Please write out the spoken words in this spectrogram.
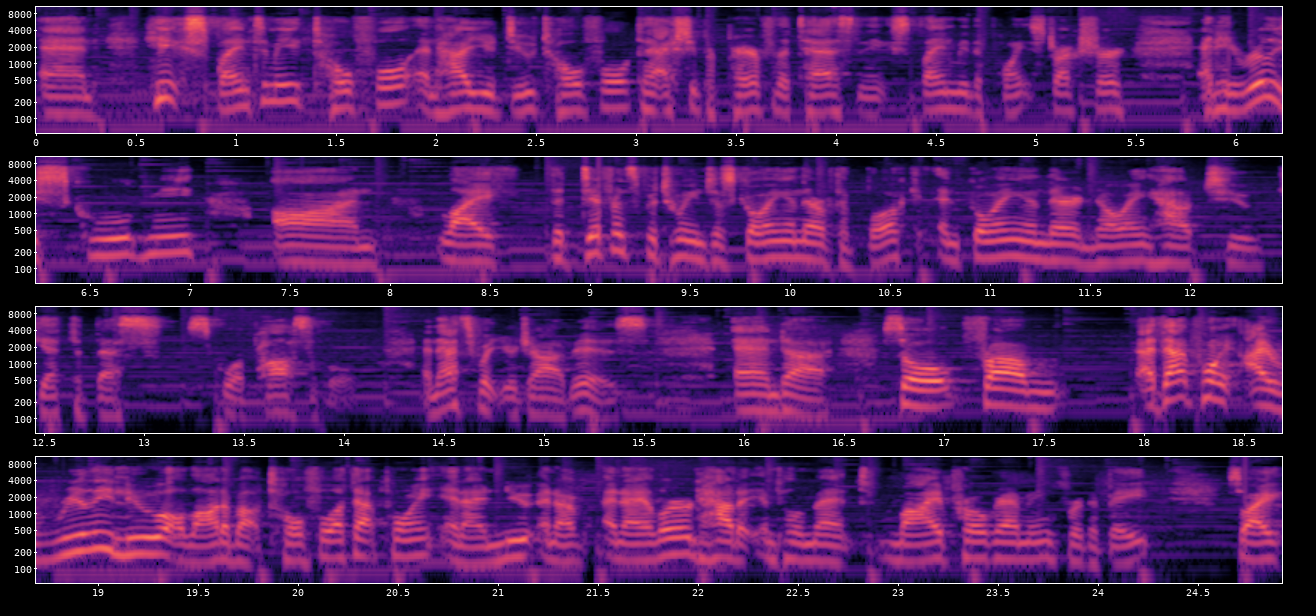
And he explained to me TOEFL and how you do TOEFL to actually prepare for the test. And he explained me the point structure. And he really schooled me on like the difference between just going in there with a book and going in there knowing how to get the best score possible. And that's what your job is. And uh, so from at that point, I really knew a lot about TOEFL at that point, and I knew and I, and I learned how to implement my programming for debate. So I,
